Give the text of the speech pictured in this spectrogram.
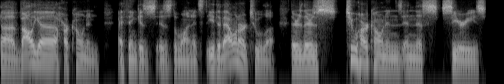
uh, Valya Harkonnen, I think is is the one. It's either that one or Tula. There's there's two Harkonnens in this series,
